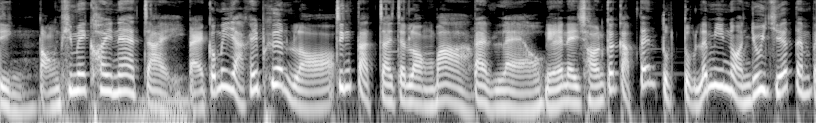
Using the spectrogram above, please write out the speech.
ริง ๆ ต๋องที่ไม่ค่อยแน่ใจ แต่ก็ไม่อยากให้เพื่อนล้อ จึงตัดใจจะลองบ้าง แต่แล้วเนื้อในช้อนก็กลับเต้นตุบๆและมีหนอนยุ่ยเยอะเต็มไป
